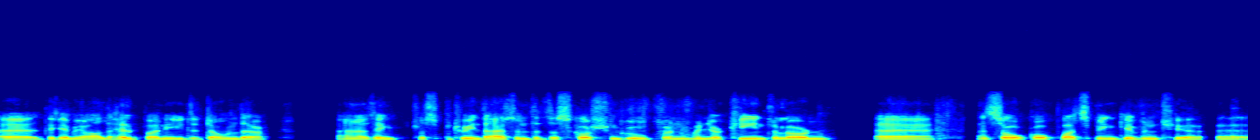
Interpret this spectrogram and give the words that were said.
Uh, they gave me all the help I needed down there. And I think just between that and the discussion group, and when you're keen to learn uh, and soak up what's been given to you, uh,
